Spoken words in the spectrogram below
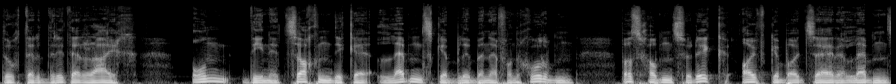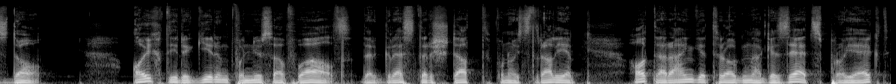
durch der Dritte Reich und die nicht sochendicke Lebensgebliebene von Churben, was haben zurück aufgebaut seine Lebens da euch die Regierung von New South Wales, der größten Stadt von Australien, hat ein Gesetzprojekt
